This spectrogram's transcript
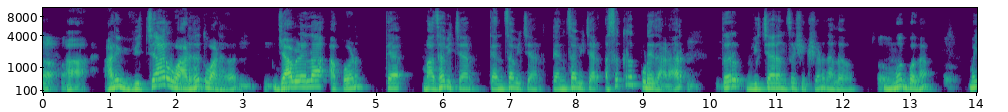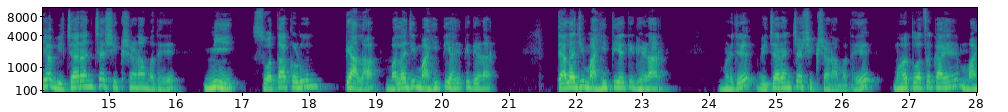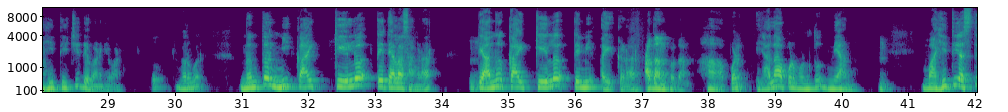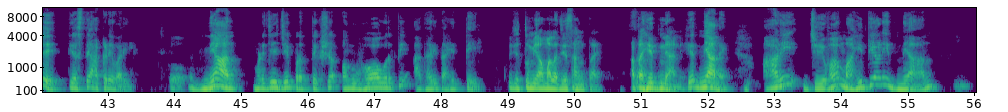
हा, आणि विचार वाढत वाढत. ज्या वेळेला आपण त्या माझा विचार त्यांचा विचार त्यांचा विचार असं करत पुढे जाणार तर विचारांचं शिक्षण झालं. हो. मग बघा मग या विचारांच्या शिक्षणामध्ये मी स्वतःकडून त्याला मला जी माहिती आहे ती देणार. त्याला जी माहिती आहे ती घेणार. म्हणजे विचारांच्या शिक्षणामध्ये महत्वाचं काय आहे? माहितीची देवाणघेवाण. हो. बरोबर? नंतर मी काय केलं ते त्याला सांगणार. त्यानं काय केलं ते मी ऐकणार. आदान प्रदान हा पण ह्याला आपण म्हणतो ज्ञान. माहिती असते ती असते आकडेवारी. ज्ञान म्हणजे जे प्रत्यक्ष अनुभवावरती आधारित आहे ते. म्हणजे तुम्ही आम्हाला जे सांगताय. आता हे ज्ञान आहे. हे ज्ञान आहे. आणि जेव्हा माहिती आणि ज्ञान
